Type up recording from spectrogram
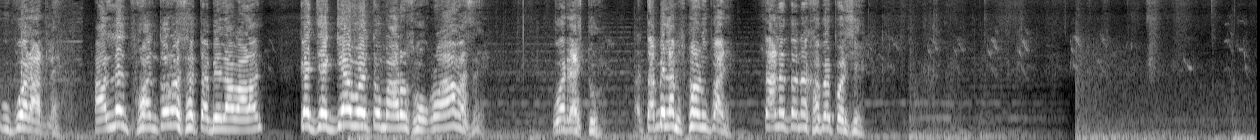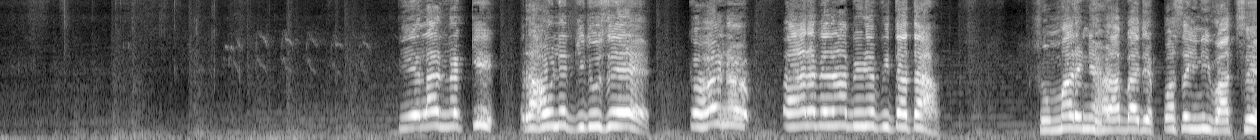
ઉપર આટલે હાલ જ ફોન કરો છે તબેલા વાળાને કે જગ્યા હોય તો મારો છોકરો આવે છે. વરેશ તું તબેલામાં ફોન ઉપાડ. તાને તને ખબર પડશે. પેલા નક્કી રાહુલે જ કીધું છે. કહો ને અરે બેના બીડીઓ પીતા હતા સોમવારે નિહાળા બાદે પછી વાત છે.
